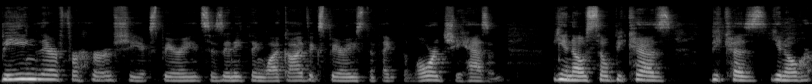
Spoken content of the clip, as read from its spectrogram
being there for her if she experiences anything like I've experienced, and thank the Lord she hasn't, you know. So because because you know her,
